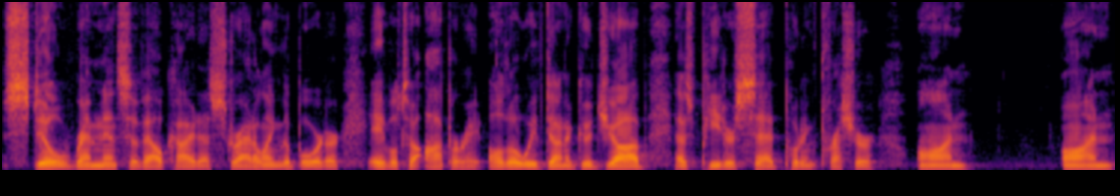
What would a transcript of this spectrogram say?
still remnants of al-Qaeda straddling the border able to operate, although we've done a good job, as Peter said, putting pressure on, on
